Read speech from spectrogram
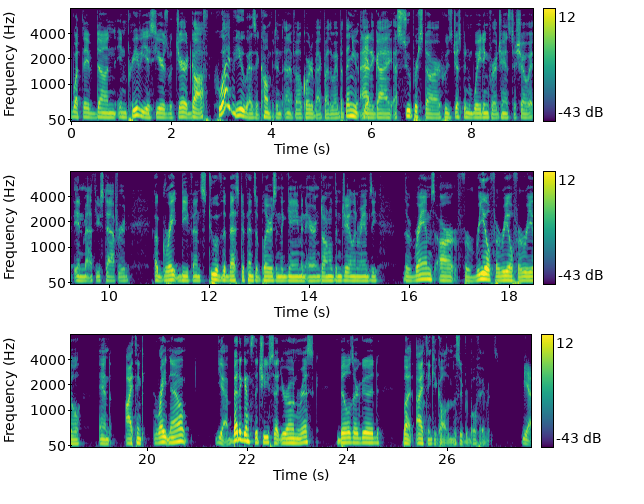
what they've done in previous years with Jared Goff, who I view as a competent NFL quarterback, by the way. But then you add Yeah. a guy, a superstar, who's just been waiting for a chance to show it in Matthew Stafford. A great defense, two of the best defensive players in the game, and Aaron Donald and Jalen Ramsey. The Rams are for real, for real, for real. And I think right now, yeah, bet against the Chiefs at your own risk. Bills are good, but I think you call them the Super Bowl favorites. Yeah.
